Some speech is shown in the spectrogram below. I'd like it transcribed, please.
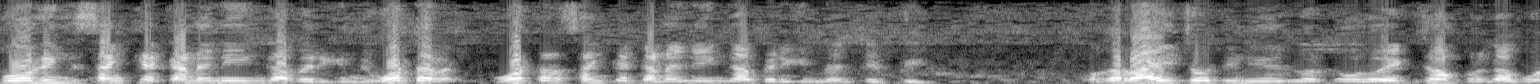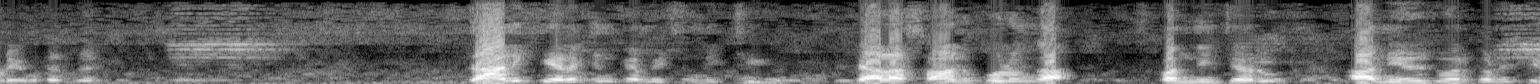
పోలింగ్ సంఖ్య గణనీయంగా పెరిగింది. ఓటర్ ఓటర్ సంఖ్య గణనీయంగా పెరిగిందని చెప్పి ఒక రాయచోటి నియోజకవర్గంలో ఎగ్జాంపుల్గా కూడా ఇవ్వడం జరిగింది. దానికి ఎలక్షన్ కమిషన్ ఇచ్చి చాలా సానుకూలంగా స్పందించారు. ఆ నియోజకవర్గం నుంచి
